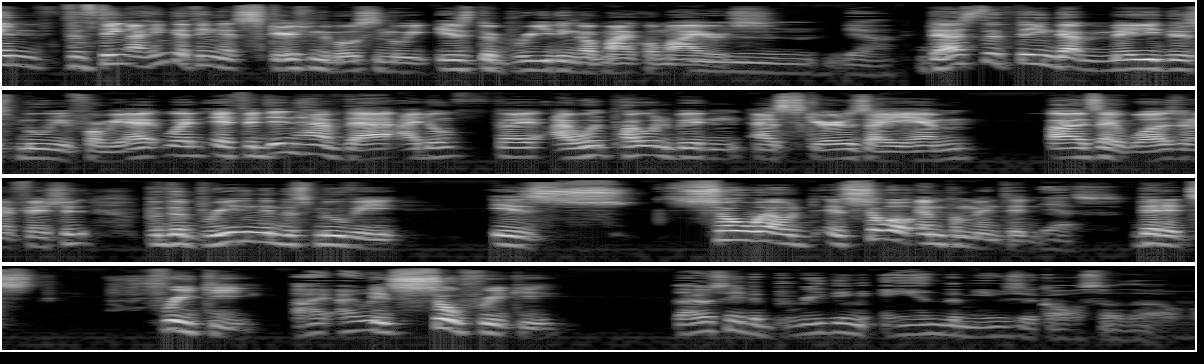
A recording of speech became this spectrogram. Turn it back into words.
and the thing, I think the thing that scares me the most in the movie is the breathing of Michael Myers. Mm, yeah. That's the thing that made this movie for me. I, when if it didn't have that, I don't. I, I would probably wouldn't have been as scared as I am, as I was when I finished it. But the breathing in this movie is so well. It's so well implemented Yes. that it's freaky. I I would It's so freaky. I would say the breathing and the music also though.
